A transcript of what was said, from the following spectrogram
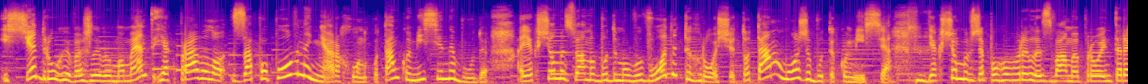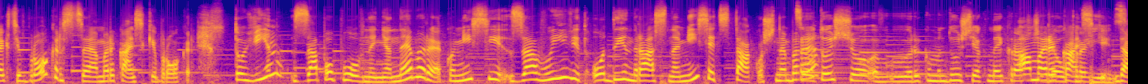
І ще другий важливий момент, як правило, за поповнення рахунку там комісії не буде. А якщо ми з вами будемо виводити гроші, то там може бути комісія. Якщо ми вже поговорили з вами про Interactive Brokers, це американський брокер, то він за поповнення не бере комісії, за вивід один раз на місяць також не бере. Це той, що е, рекомендуєш як найкраще для Американський, українців.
